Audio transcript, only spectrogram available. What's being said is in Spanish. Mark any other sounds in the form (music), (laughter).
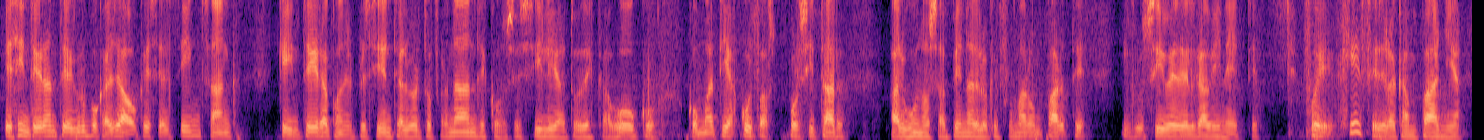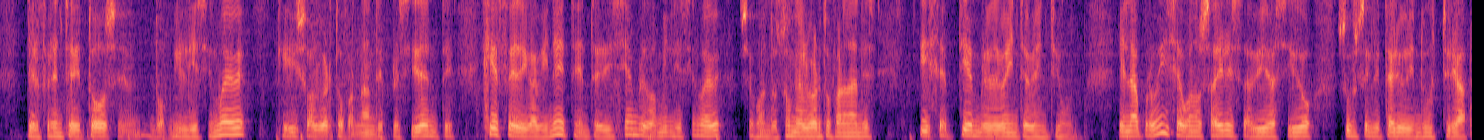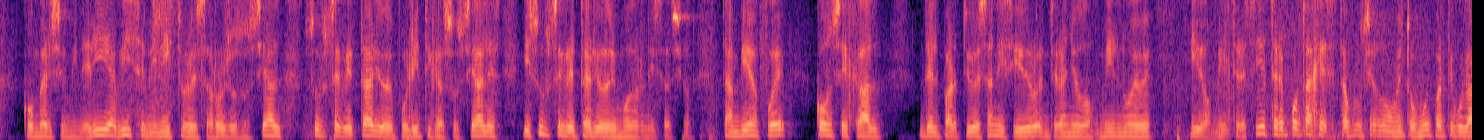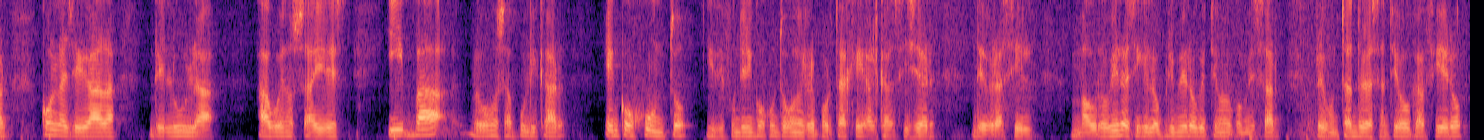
Es integrante del Grupo Callao, que es el think tank que integra con el presidente Alberto Fernández, con Cecilia Todesca Boco, con Matías Culfas, por citar algunos apenas de los que formaron parte inclusive del gabinete. Fue jefe de la campaña del Frente de Todos en 2019, que hizo Alberto Fernández presidente, jefe de gabinete entre diciembre de 2019, o sea, cuando asume Alberto Fernández, y septiembre de 2021. En la provincia de Buenos Aires había sido subsecretario de Industria, Comercio y Minería, viceministro de Desarrollo Social, subsecretario de Políticas Sociales y subsecretario de Modernización. También fue concejal del partido de San Isidro entre el año 2009 y 2013. Y este reportaje se está produciendo en un momento muy particular con la llegada de Lula a Buenos Aires y va, lo vamos a publicar en conjunto y difundir en conjunto con el reportaje al canciller de Brasil, Mauro Viera. Así que lo primero que tengo que comenzar preguntándole a Santiago Cafiero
